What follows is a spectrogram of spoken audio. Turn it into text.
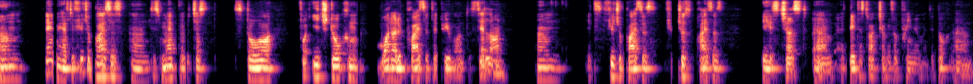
Um, then we have the future prices. Um, this map will just store for each token what are the prices that we want to settle on. Um, it's future prices. Futures prices is just um, a data structure with a premium and a um,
